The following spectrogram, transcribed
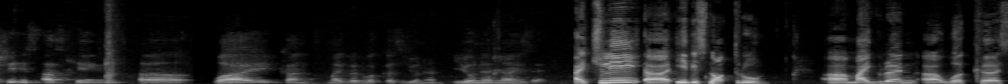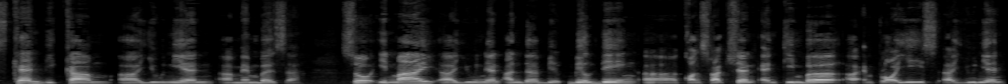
she is asking why can't migrant workers union, unionize it? Actually, it is not true uh, migrant uh, workers can become uh, union uh, members. Uh. So in my uh, union under bu- building, construction and timber employees union,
